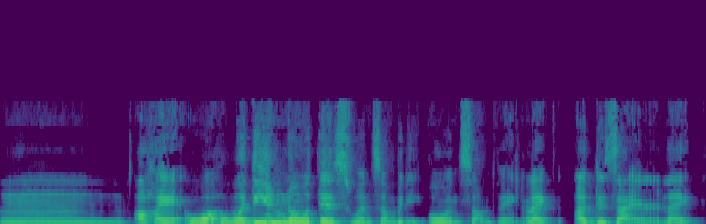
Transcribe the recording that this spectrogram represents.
Mm, okay. What what do you notice when somebody owns something like a desire? Like,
